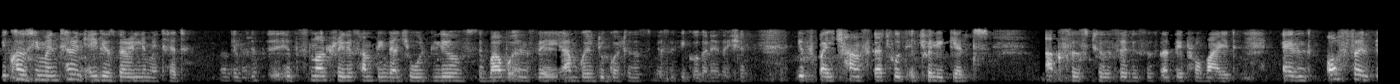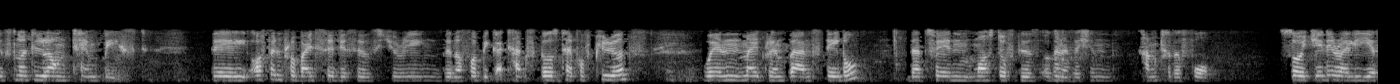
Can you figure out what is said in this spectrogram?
Because humanitarian aid is very limited. Okay. It's, it's not really something that you would leave Zimbabwe and say, I'm going to go to this specific organization. It's by chance that you would actually get access to the services that they provide. And often it's not long term based. They often provide services during xenophobic attacks, those type of periods when migrants are unstable. That's when most of these organizations come to the fore. So generally, yes,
